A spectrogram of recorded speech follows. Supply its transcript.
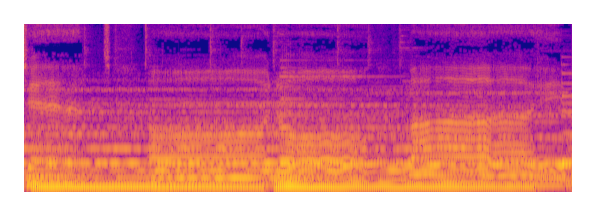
contempt on all my pride.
